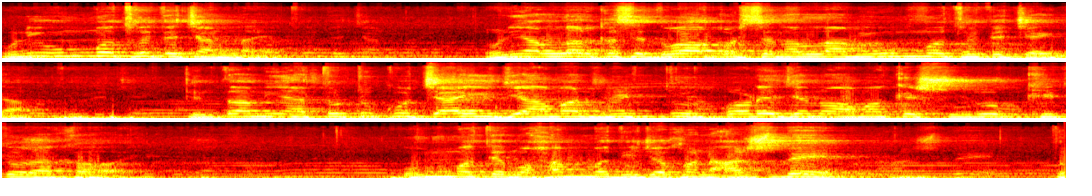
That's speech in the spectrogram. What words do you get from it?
উনি উম্মত হইতে চান নাই। উনি আল্লাহর কাছে দোয়া করছেন, আল্লাহ আমি উম্মত হইতে চাই না। কিন্তু আমি এতটুকু চাই যে আমার মৃত্যুর পরে যেন আমাকে সুরক্ষিত রাখা হয়। উম্মতে মোহাম্মদী যখন আসবে, তো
